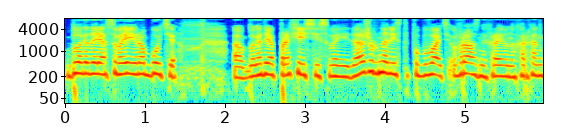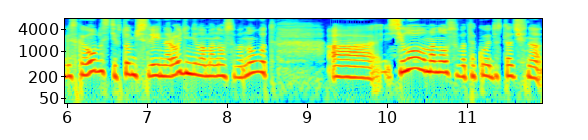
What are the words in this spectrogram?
благодаря своей работе э, благодаря профессии своей, да, журналиста, побывать в разных районах Архангельской области, в том числе и на родине Ломоносова. Ну вот а, село Ломоносово такое достаточно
